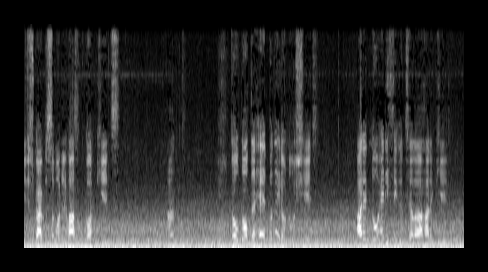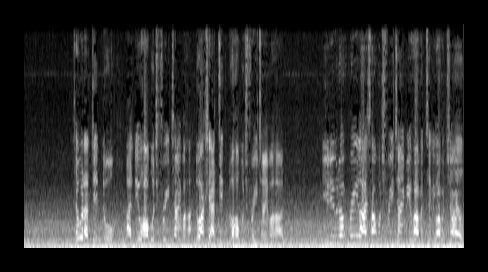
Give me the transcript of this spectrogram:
You describe it to someone who hasn't got kids, and don't nod their head, but they don't know shit. I didn't know anything until I had a kid. Tell what I did know, I knew how much free time I had. No, actually, I didn't know how much free time I had. You do not realise how much free time you have until you have a child,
